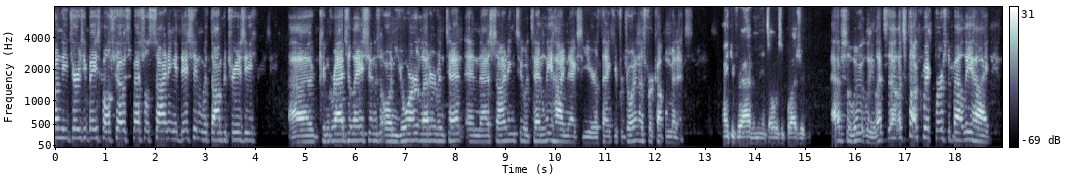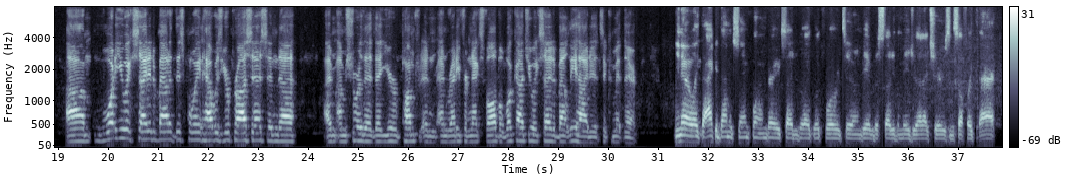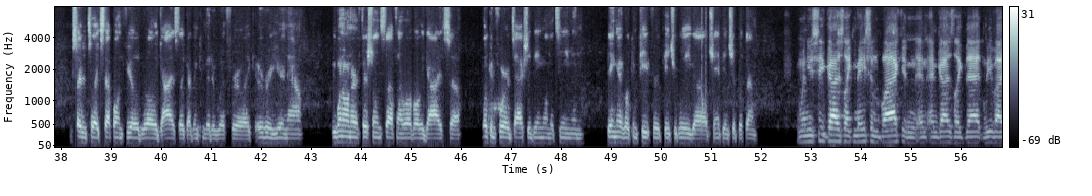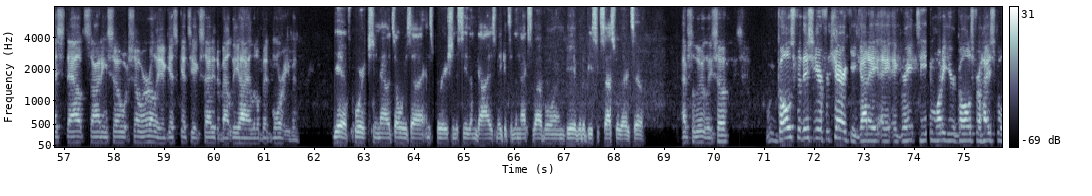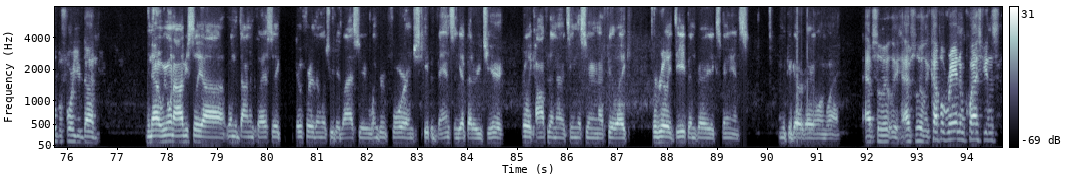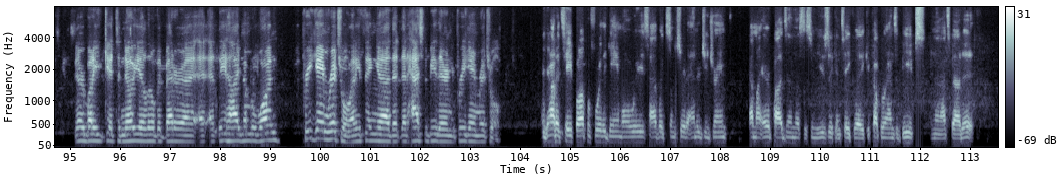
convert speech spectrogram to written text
ball. Run that, run that. Here on the Jersey Baseball Show special signing edition with Dom Patrizzi. Uh, congratulations on your letter of intent and uh, signing to attend Lehigh next year. Thank you for joining us for a couple minutes. Thank you for having me. It's always a pleasure. Absolutely. Let's uh, let's talk quick first about Lehigh. Um, what are you excited about at this point? How was your process? And uh, I'm, I'm sure that, that you're pumped and, and ready for next fall. But what got you excited about Lehigh to, to commit there? You know, like the academic standpoint, I'm very excited to like look forward to and be able to study the major that I chose and stuff like that. Excited to like step on field with all the guys like I've been committed with for like over a year now. We went on our official and stuff, and I love all the guys. So looking forward to actually being on the team and being able to compete for a Patriot League uh, championship with them. When you see guys like Mason Black and, and, and guys like that, Levi Stout signing so so early, I guess gets you excited about Lehigh a little bit more even. Yeah, of course. You know, it's always uh, inspiration to see them guys make it to the next level and be able to be successful there too. Absolutely. So, goals for this year for Cherokee? Got a, a, a great team. What are your goals for high school before you're done? You know, we want to obviously uh, win the Diamond Classic, go further than what we did last year, win Group Four, and just keep advancing, get better each year. Really confident in our team this year, and I feel like we're really deep and very experienced, and we could go a very long way. Absolutely, absolutely. A couple random questions. Everybody get to know you a little bit better uh, at, at Lehigh. Number one, pregame ritual. Anything uh, that that has to be there in your pregame ritual? I got to tape up before the game. Always have like some sort of energy drink. Have my AirPods in, listen to some music, and take like a couple rounds of BPs, and then that's about it.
